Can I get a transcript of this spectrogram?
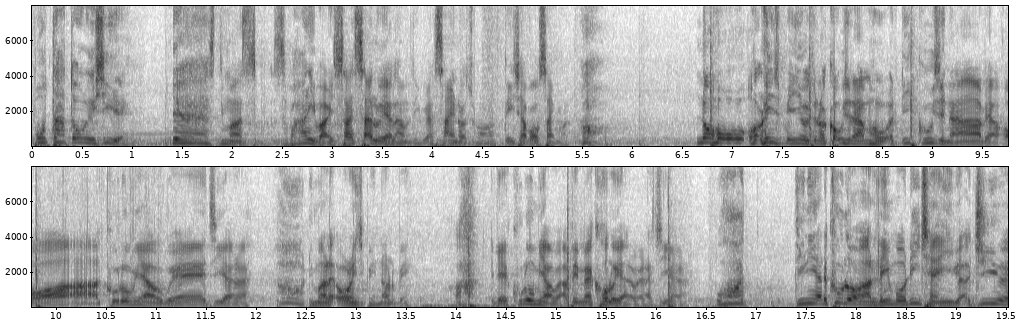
ပိုတာတိုးတွေရှိတယ် Yes ဒီမှာစပားတွေပါဆိုက်ဆိုက်လို့ရလားမသိဘူးဗျာဆိုက်တော့ကျွန်တော်တေချာပေါက်ဆိုက်မှာ No orange pin ကိုကျွန်တော်ခုတ်ချင်တာမဟုတ်အတီးကူးချင်တာဗျာအော်ကူးလို့မရဘူးပဲကြည့်ရတာဒီမှာလဲ orange pin နောက်တစ်ပင် အာတကယ်ခူးလို့မရဘူးအပင်မဲ့ခုတ်လို့ရတာပဲလားကြည့်ရတာ what ဒီနေရာတစ်ခုလုံးကလိန်ဘော်တီချန်ကြီးပြအကြီးပဲ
